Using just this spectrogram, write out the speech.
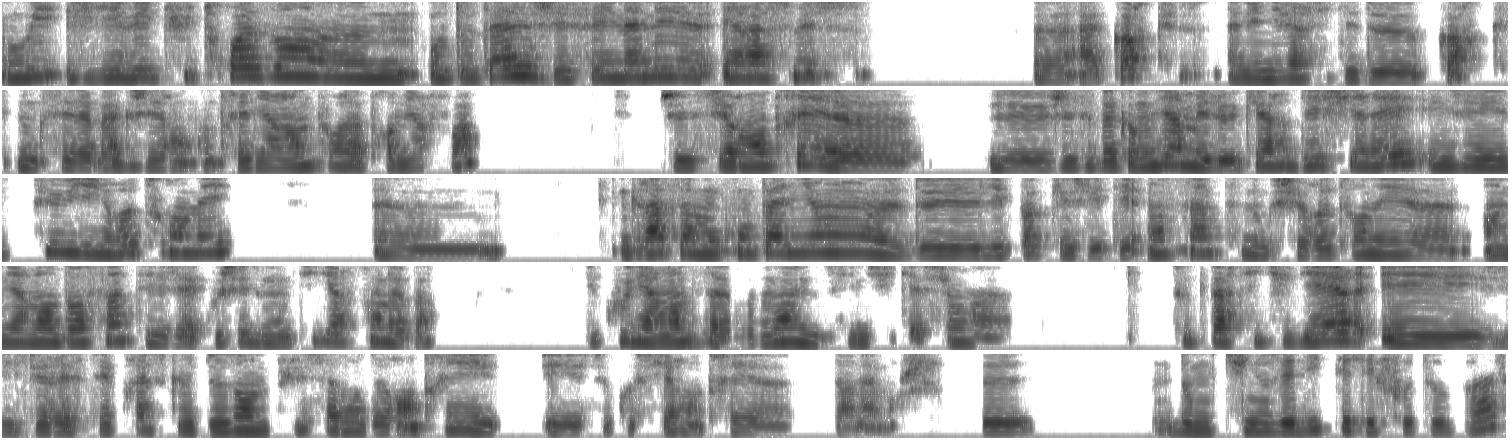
Oui, j'y ai vécu trois ans euh, au total. J'ai fait une année Erasmus euh, à Cork, à l'université de Cork. Donc c'est là-bas que j'ai rencontré l'Irlande pour la première fois. Je suis rentrée euh, je sais pas comment dire, mais le cœur déchiré. Et j'ai pu y retourner euh, grâce à mon compagnon euh, de l'époque. J'étais enceinte, donc je suis retournée euh, en Irlande enceinte et j'ai accouché de mon petit garçon là-bas. Du coup, l'Irlande, ça a vraiment une signification toute particulière et j'y suis restée presque deux ans de plus avant de rentrer et, et ce coup-ci rentrer dans la Manche. Donc tu nous as dit que tu étais photographe.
